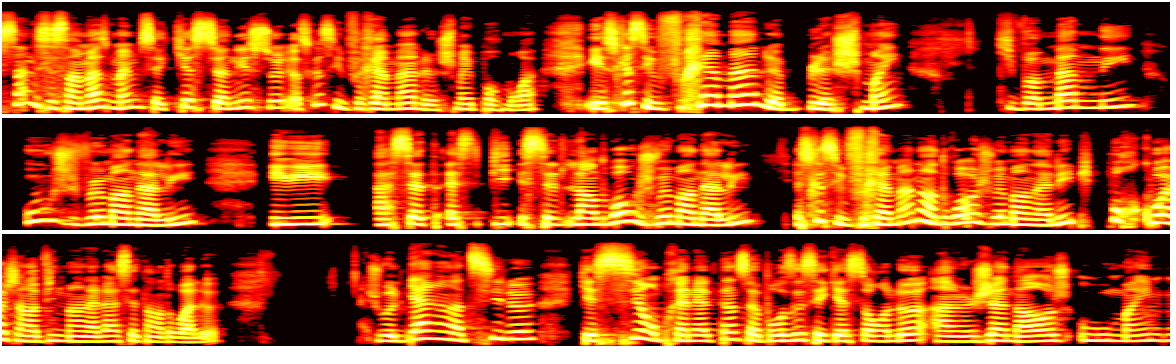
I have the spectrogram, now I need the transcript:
sans nécessairement même se questionner sur est-ce que c'est vraiment le chemin pour moi? Et est-ce que c'est vraiment le, chemin qui va m'amener où je veux m'en aller? Et à cette c'est l'endroit où je veux m'en aller est-ce que c'est vraiment l'endroit où je veux m'en aller? Puis pourquoi j'ai envie de m'en aller à cet endroit-là? Je vous le garantis là que si on prenait le temps de se poser ces questions-là à un jeune âge ou même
